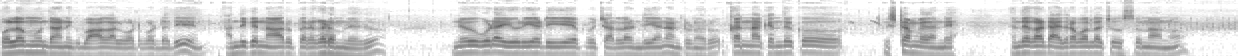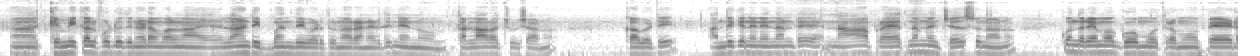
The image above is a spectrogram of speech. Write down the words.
పొలము దానికి బాగా అలవాటు పడ్డది అందుకే నారు పెరగడం లేదు. నువ్వు కూడా యూరియా డిఏపి చల్లండి అని అంటున్నారు. కానీ నాకు ఎందుకో ఇష్టం లేదండి. ఎందుకంటే హైదరాబాద్లో చూస్తున్నాను. కెమికల్ ఫుడ్ తినడం వలన ఎలాంటి ఇబ్బంది పడుతున్నారు అనేది నేను కళ్ళారా చూశాను. కాబట్టి అందుకే నేను ఏంటంటే నా ప్రయత్నం నేను చేస్తున్నాను. కొందరేమో గోమూత్రము పేడ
